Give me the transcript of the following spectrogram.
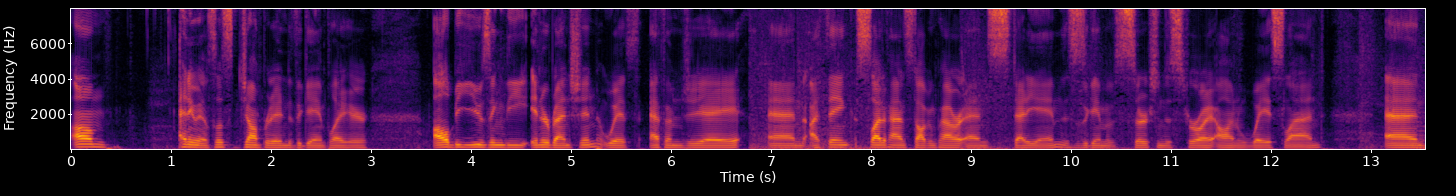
Um, anyways, let's jump right into the gameplay here. I'll be using the intervention with FMJ and I think sleight of hand, stopping power, and steady aim. This is a game of search and destroy on Wasteland. And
